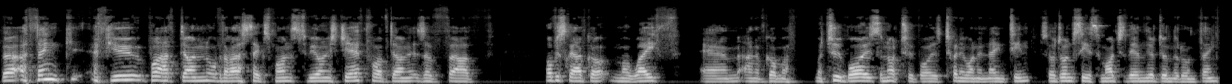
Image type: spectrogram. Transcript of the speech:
But I think if you what I've done over the last six months, to be honest, Jeff, what I've done is I've, I've obviously I've got my wife um, and I've got my, my two boys, they're not two boys, 21 and 19. So I don't see so much of them, they're doing their own thing.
